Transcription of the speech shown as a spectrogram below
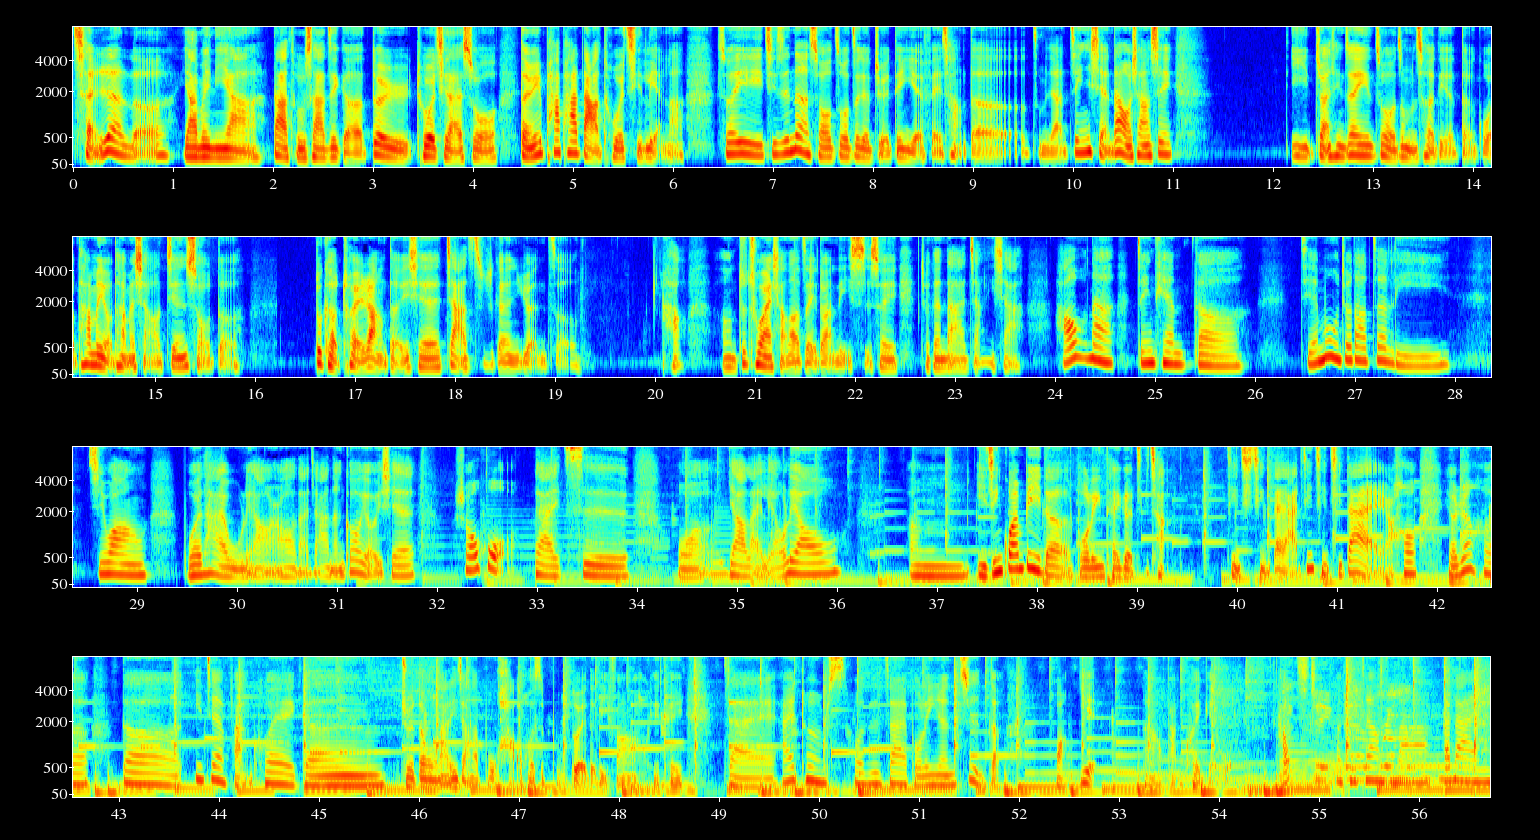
承认了亚美尼亚大屠杀，这个对于土耳其来说，等于啪啪打土耳其脸了。所以其实那时候做这个决定也非常的怎么讲惊险。但我相信，以转型正义做这么彻底的德国，他们有他们想要坚守的、不可退让的一些价值跟原则。好。嗯，就突然想到这一段历史，所以就跟大家讲一下。好，那今天的节目就到这里，希望不会太无聊，然后大家能够有一些收获。下一次我要来聊聊，嗯，已经关闭的柏林 Take 机场。敬请大家敬请期待，然后有任何的意见反馈跟觉得我哪里讲的不好或是不对的地方啊，也可以在 iTunes 或者在柏林人志的网页啊反馈给我。好，那就这样子啦，拜拜。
